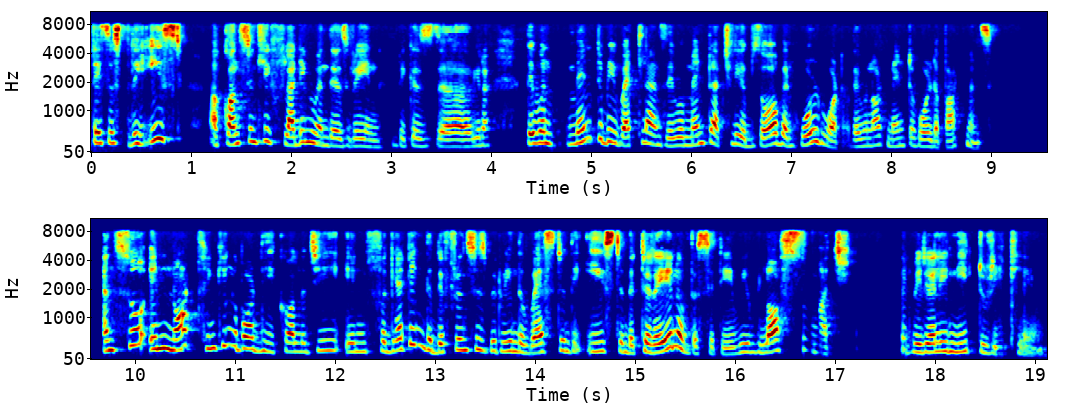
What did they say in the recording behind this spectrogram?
Places to the east are constantly flooding when there's rain because uh, you know they were meant to be wetlands. They were meant to actually absorb and hold water. They were not meant to hold apartments. And so, in not thinking about the ecology, in forgetting the differences between the west and the east and the terrain of the city, we've lost so much that we really need to reclaim.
